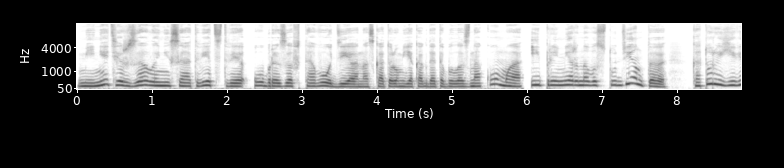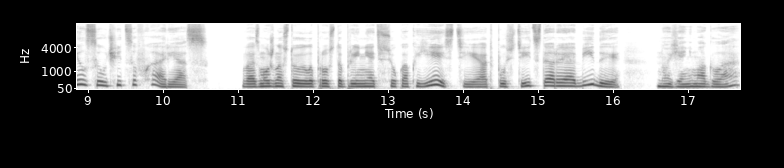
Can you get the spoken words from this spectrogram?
Меня терзало несоответствие образов того Диана, с которым я когда-то была знакома, и примерного студента, который явился учиться в Хариас. Возможно, стоило просто принять все как есть и отпустить старые обиды, но я не могла.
